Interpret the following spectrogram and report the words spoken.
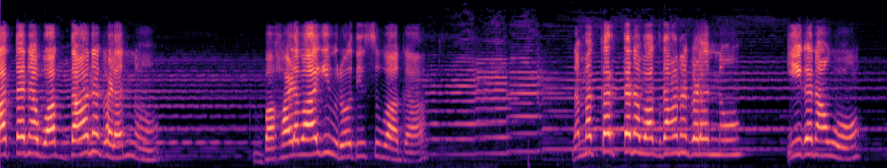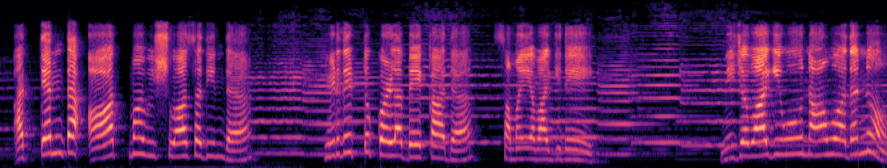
ಆತನ ವಾಗ್ದಾನಗಳನ್ನು ಬಹಳವಾಗಿ ವಿರೋಧಿಸುವಾಗ ನಮ್ಮ ಕರ್ತನ ವಾಗ್ದಾನಗಳನ್ನು ಈಗ ನಾವು ಅತ್ಯಂತ ಆತ್ಮವಿಶ್ವಾಸದಿಂದ ಹಿಡಿದಿಟ್ಟುಕೊಳ್ಳಬೇಕಾದ ಸಮಯವಾಗಿದೆ. ನಿಜವಾಗಿಯೂ ನಾವು ಅದನ್ನು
